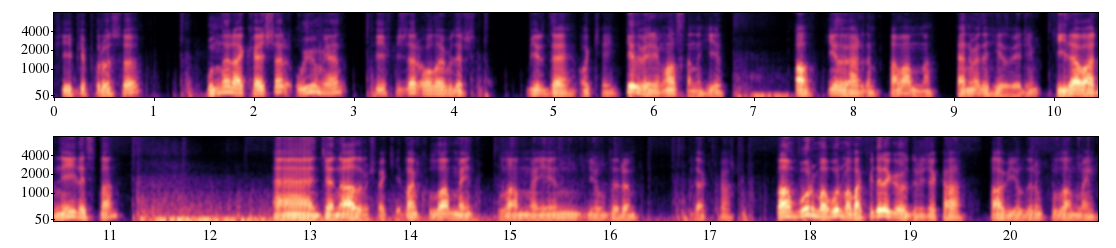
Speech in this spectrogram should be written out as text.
PvP prosu. Bunlar arkadaşlar uyumayan PvP'ciler olabilir. Bir de okey. Heal vereyim al sana heal. Al heal verdim tamam mı? Kendime de heal vereyim. Hile var. Ne hilesi lan? He canı almış okey. Lan kullanmayın. Kullanmayın yıldırım. Bir dakika. Lan vurma vurma bak bilerek öldürecek ha. Abi yıldırım kullanmayın.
